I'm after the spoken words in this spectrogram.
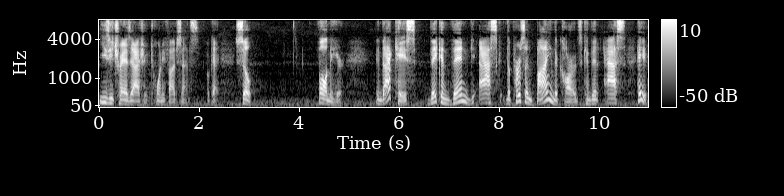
Easy transaction, 25 cents. Okay, so follow me here. In that case, they can then ask the person buying the cards can then ask, hey,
